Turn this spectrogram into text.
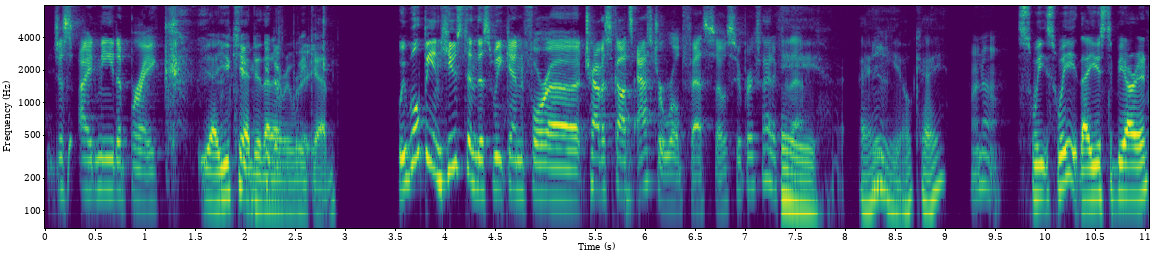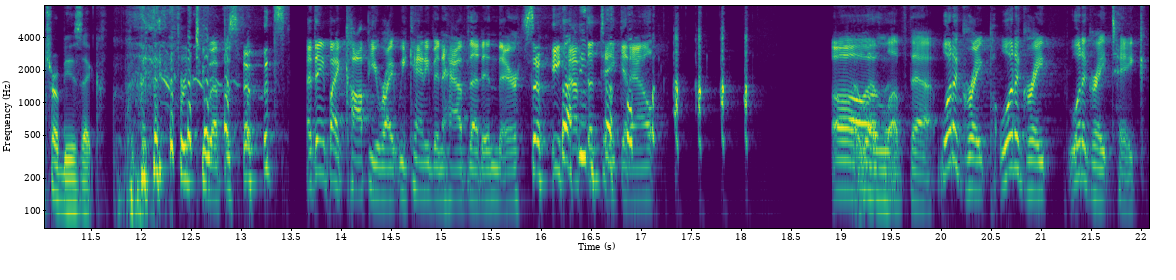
just I need a break. yeah, you can't do that every weekend. We will be in Houston this weekend for uh, Travis Scott's Astroworld Fest, so super excited for that. Hey, hey, okay, I know. sweet, sweet. That used to be our intro music. For two episodes. I think by copyright we can't even have that in there, so we have to take it out. Oh, I love, that. What a great what a great what a great take.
